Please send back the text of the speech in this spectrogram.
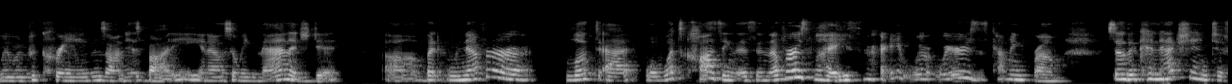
we would put creams on his body, you know, so we managed it. Uh, but we never looked at, well, what's causing this in the first place, right? Where, where is this coming from? So the connection to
